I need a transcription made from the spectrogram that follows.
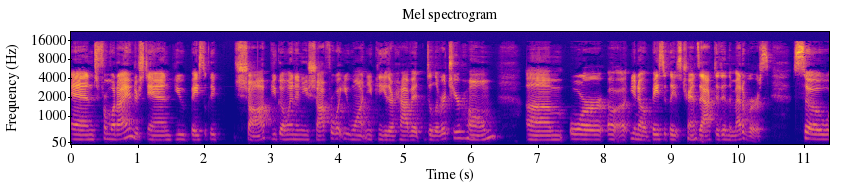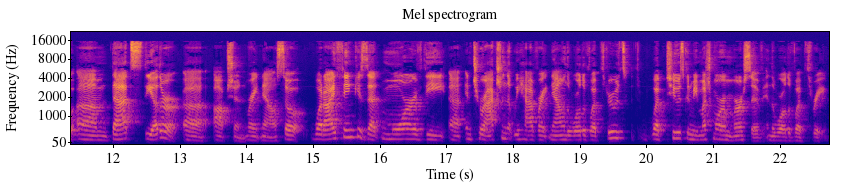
and from what I understand, you basically shop. You go in and you shop for what you want. You can either have it delivered to your home, um, or uh, uh you know, basically it's transacted in the metaverse. So um, that's the other uh, option right now. So what I think is that more of the uh, interaction that we have right now in the world of Web three, Web two is going to be much more immersive in the world of Web three.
